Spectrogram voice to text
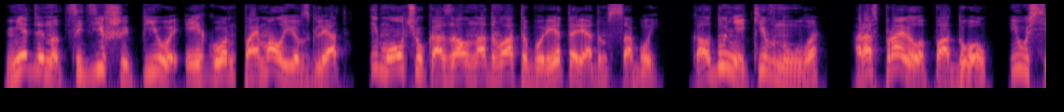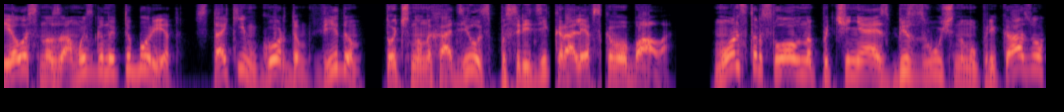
Медленно цедивший пиво Эйхгорн поймал ее взгляд и молча указал на два табурета рядом с собой. Колдунья кивнула, расправила подол и уселась на замызганный табурет с таким гордым видом, точно находилась посреди королевского бала. Монстр, словно подчиняясь беззвучному приказу,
